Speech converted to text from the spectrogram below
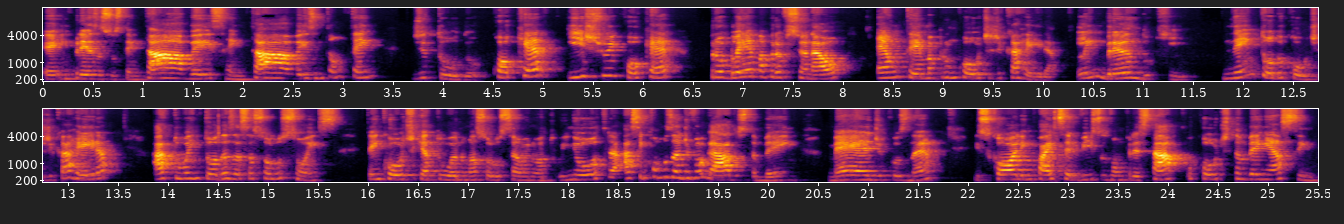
é, empresas sustentáveis, rentáveis. Então, tem de tudo. Qualquer issue e qualquer problema profissional é um tema para um coach de carreira. Lembrando que nem todo coach de carreira atua em todas essas soluções. Tem coach que atua numa solução e não atua em outra, assim como os advogados também, médicos, né? Escolhem quais serviços vão prestar, o coach também é assim.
